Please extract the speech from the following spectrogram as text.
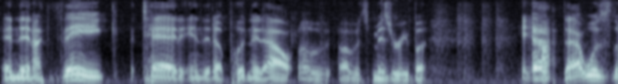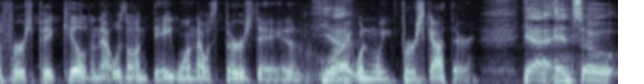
and then I think Ted ended up putting it out of of its misery. But Yeah, that was the first pig killed, and that was on day one. That was Thursday, Yeah. right when we first got there. Yeah, and so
